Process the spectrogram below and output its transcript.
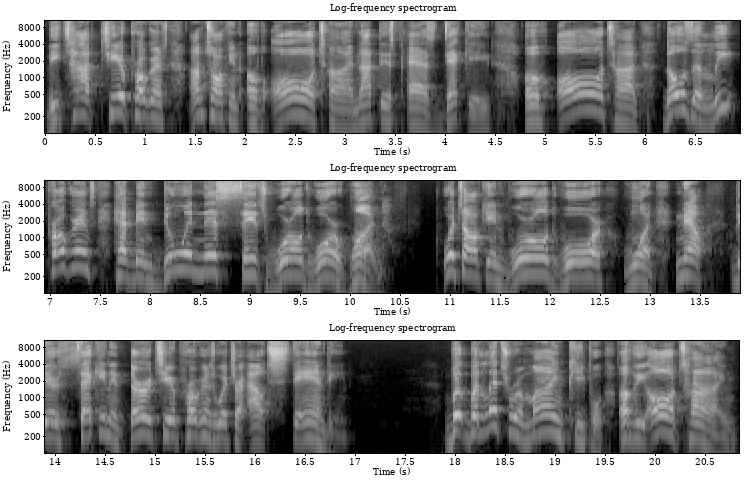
the top tier programs, I'm talking of all time, not this past decade, of all time, those elite programs have been doing this since World War One. We're talking World War One. Now, there's second and third tier programs which are outstanding. But but let's remind people of the all-time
